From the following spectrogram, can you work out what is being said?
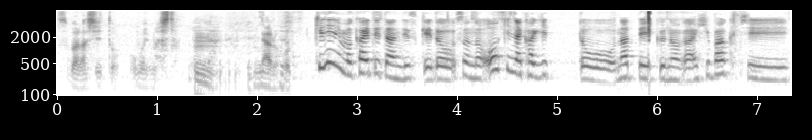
素晴らしいと思いました、うん、なるほど。記事にも書いてたんですけどその大きな鍵となっていくのが被爆地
